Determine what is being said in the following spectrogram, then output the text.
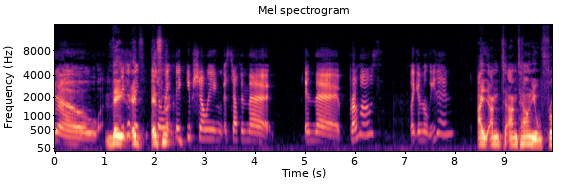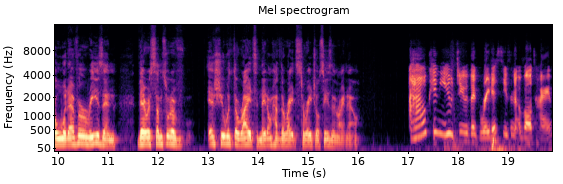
No, they because they it, keep it's showing, not. they keep showing stuff in the in the promos, like in the lead-in. I I'm t- I'm telling you, for whatever reason, there was some sort of issue with the rights, and they don't have the rights to Rachel's season right now. How can you do the greatest season of all time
